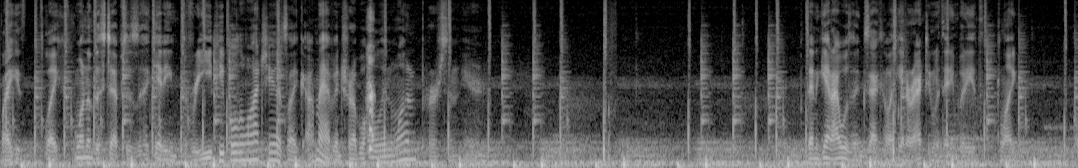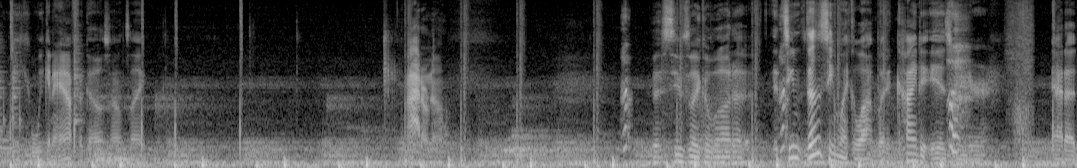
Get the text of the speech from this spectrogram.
Like, like one of the steps is like getting three people to watch you. It's like I'm having trouble holding one person here. Then again, I wasn't exactly like interacting with anybody like a week, a week and a half ago. So it's like I don't know. It seems like a lot of. It seems doesn't seem like a lot, but it kind of is when you're at a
